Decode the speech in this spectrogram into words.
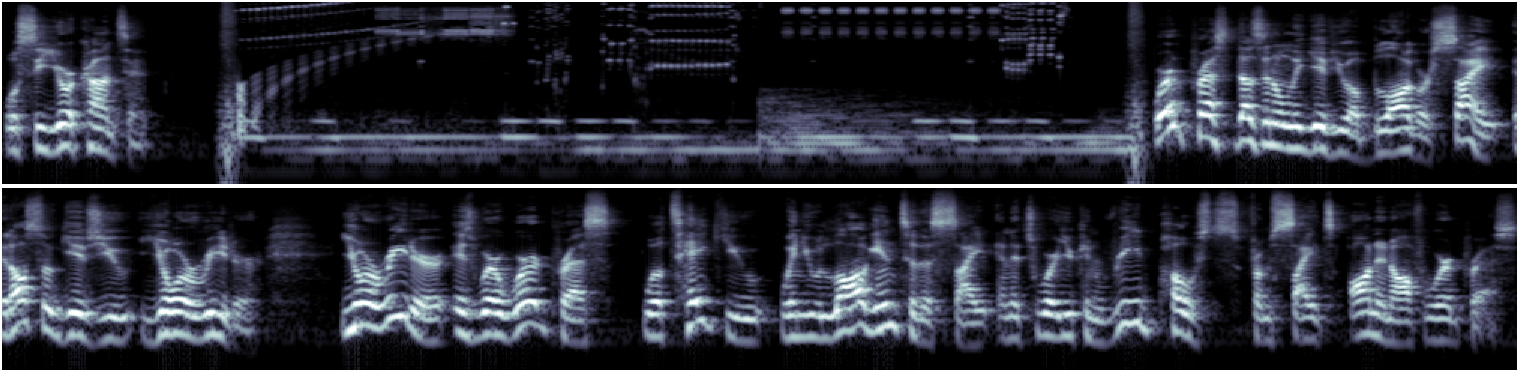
will see your content. WordPress doesn't only give you a blog or site, it also gives you your reader. Your reader is where WordPress will take you when you log into the site, and it's where you can read posts from sites on and off WordPress.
